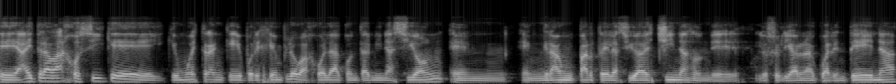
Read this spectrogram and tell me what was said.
Eh, hay trabajos sí que, muestran que, por ejemplo, bajó la contaminación en, gran parte de las ciudades chinas donde los obligaron a cuarentena,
